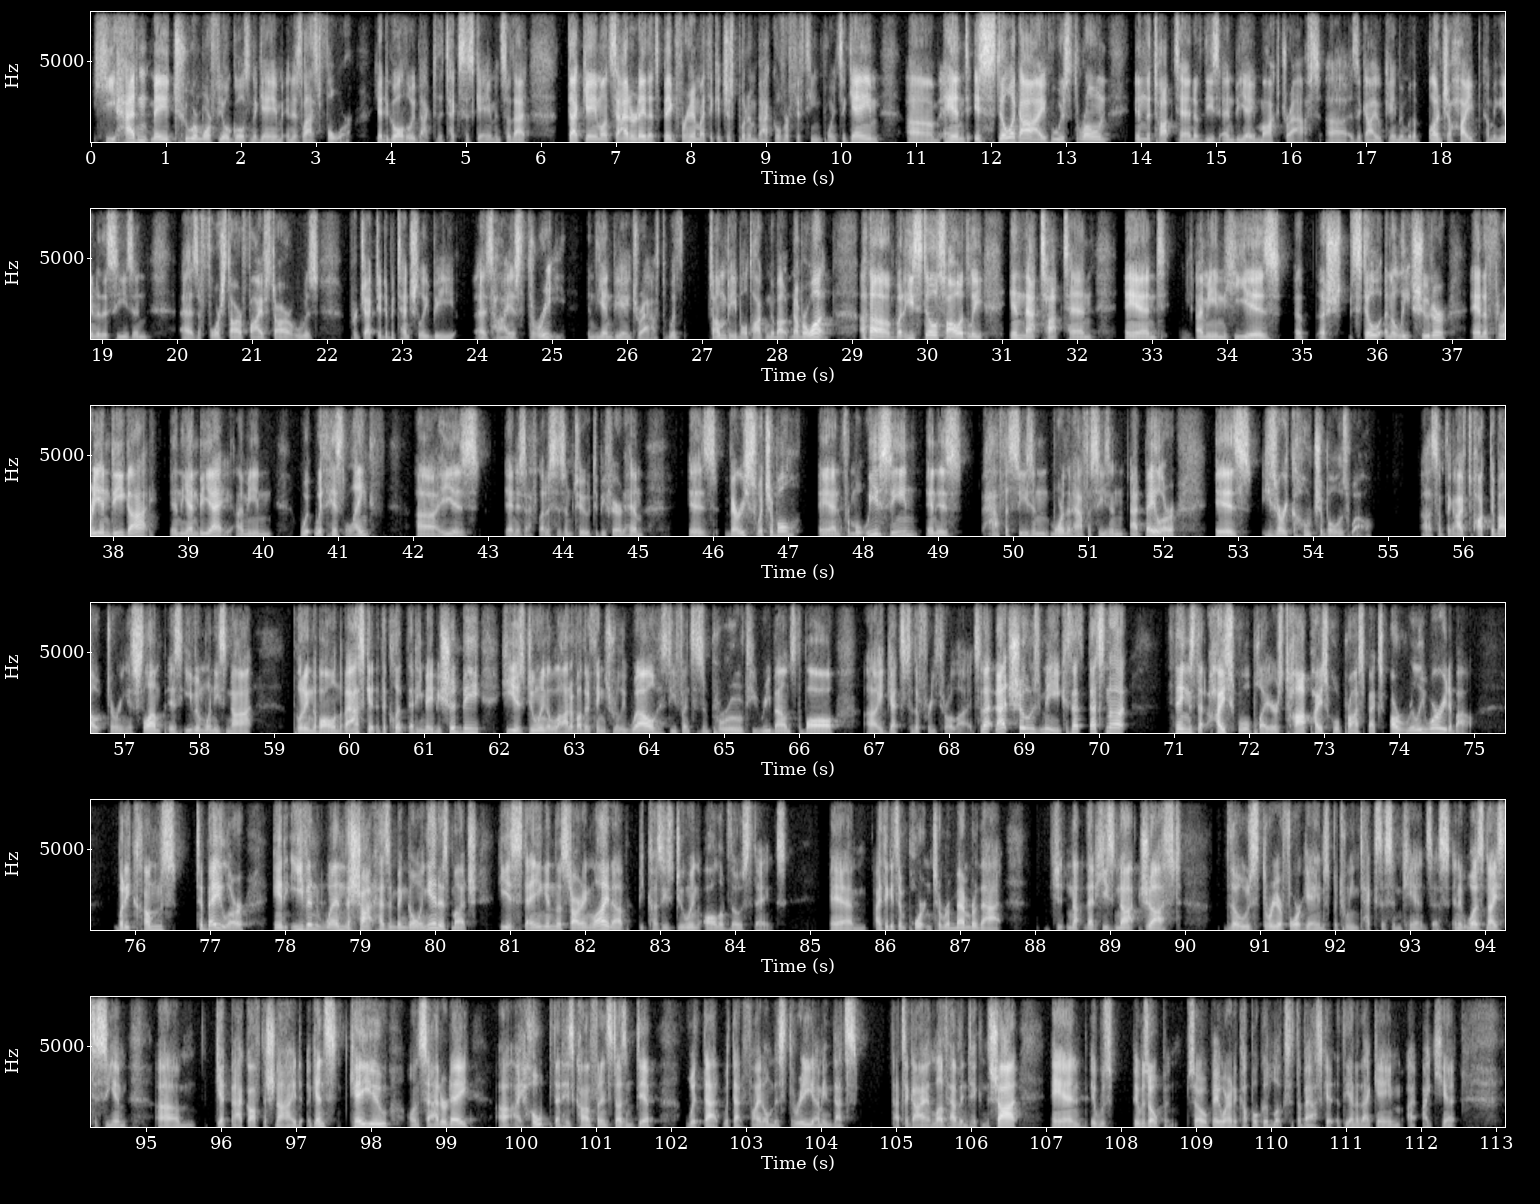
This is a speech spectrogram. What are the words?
he hadn't made two or more field goals in the game in his last four. He had to go all the way back to the Texas game, and so that that game on Saturday, that's big for him. I think it just put him back over 15 points a game, um, and is still a guy who is thrown in the top 10 of these NBA mock drafts uh, as a guy who came in with a bunch of hype coming into the season as a four star, five star who was projected to potentially be as high as three in the NBA draft, with some people talking about number one. Uh, but he's still solidly in that top 10. And I mean, he is a, a sh- still an elite shooter and a three and D guy in the NBA. I mean, w- with his length, uh, he is, and his athleticism too, to be fair to him, is very switchable. And from what we've seen in his half a season, more than half a season at Baylor, is he's very coachable as well. Uh, something I've talked about during his slump is even when he's not putting the ball in the basket at the clip that he maybe should be, he is doing a lot of other things really well. His defense has improved. He rebounds the ball. Uh, he gets to the free throw line. So that that shows me because that's that's not things that high school players, top high school prospects, are really worried about. But he comes to Baylor and even when the shot hasn't been going in as much, he is staying in the starting lineup because he's doing all of those things. And I think it's important to remember that not, that he's not just those three or four games between Texas and Kansas. And it was nice to see him um, get back off the schneid against KU on Saturday. Uh, I hope that his confidence doesn't dip with that with that final miss three. I mean, that's that's a guy I love having taken the shot and it was it was open. So Baylor had a couple good looks at the basket at the end of that game. I, I can't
